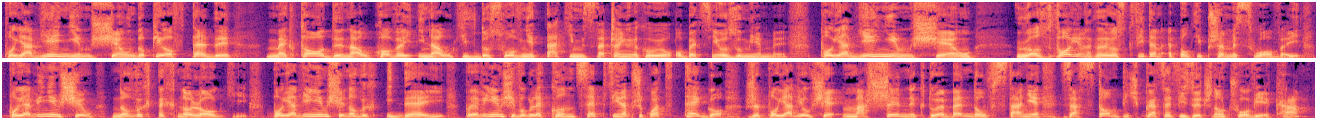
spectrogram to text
pojawieniem się dopiero wtedy metody naukowej i nauki w dosłownie takim znaczeniu, jaką ją obecnie rozumiemy, pojawieniem się rozwojem, tak naprawdę rozkwitem epoki przemysłowej, pojawieniem się nowych technologii, pojawieniem się nowych idei, pojawieniem się w ogóle koncepcji na przykład tego, że pojawią się maszyny, które będą w stanie zastąpić pracę fizyczną człowieka,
